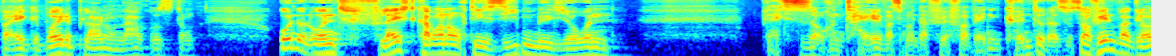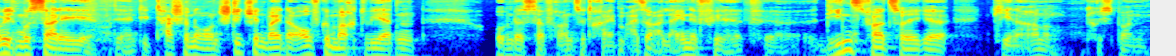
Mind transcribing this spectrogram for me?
bei Gebäudeplanung, Nachrüstung und und und. Vielleicht kann man auch die sieben Millionen, vielleicht ist es auch ein Teil, was man dafür verwenden könnte oder so. Auf jeden Fall, glaube ich, muss da die, die Tasche noch ein Stückchen weiter aufgemacht werden, um das da voranzutreiben. Also alleine für, für Dienstfahrzeuge, keine Ahnung, kriegt man.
